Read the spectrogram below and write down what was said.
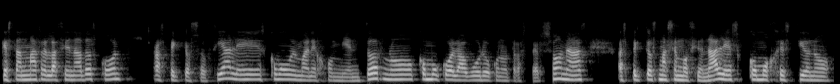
que están más relacionados con aspectos sociales, cómo me manejo en mi entorno, cómo colaboro con otras personas, aspectos más emocionales, cómo gestiono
